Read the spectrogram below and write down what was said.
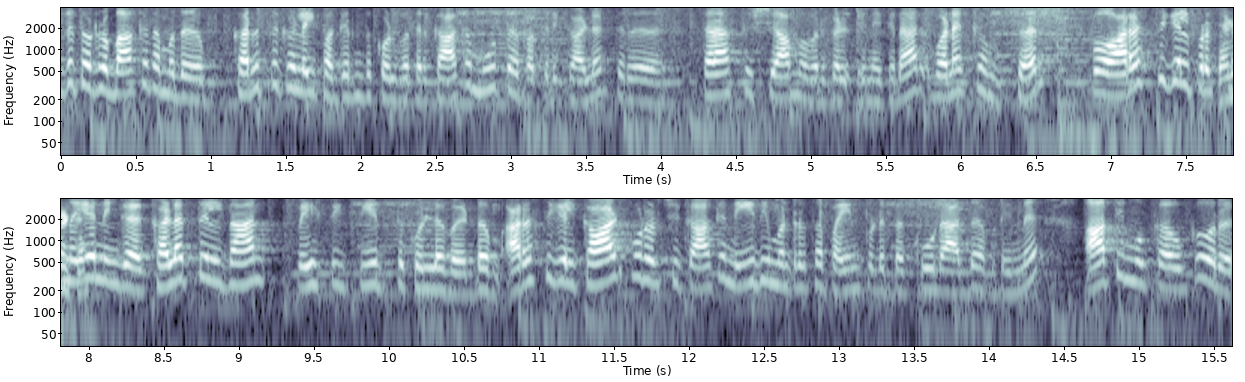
இது தொடர்பாக தமது கருத்துக்களை பகிர்ந்து கொள்வதற்காக மூத்த பத்திரிகையாளர் திரு தராசு ஷியாம் அவர்கள் இணைகிறார். வணக்கம் சார் இப்போ அரசியல் பிரச்சனையை நீங்க களத்தில் தான் பேசி தீர்த்து கொள்ள வேண்டும். அரசியல் காழ்ப்புணர்ச்சிக்காக நீதிமன்றத்தை பயன்படுத்தக்கூடாது அப்படின்னு அதிமுகவுக்கு ஒரு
